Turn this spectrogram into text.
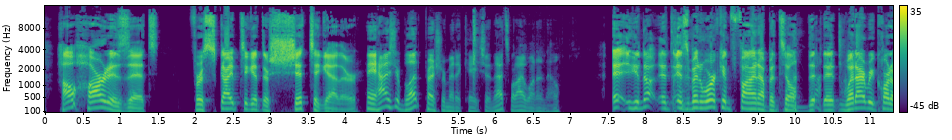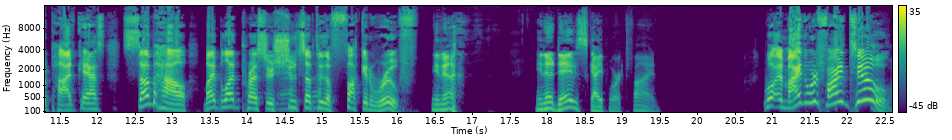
How hard is it for Skype to get their shit together? hey, how's your blood pressure medication? That's what I want to know. It- you know, it, it's been working fine up until th- th- when I record a podcast. Somehow my blood pressure shoots up through the fucking roof. You know, you know, Dave's Skype worked fine. Well, and mine were fine too.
